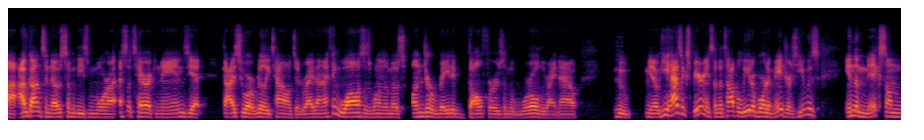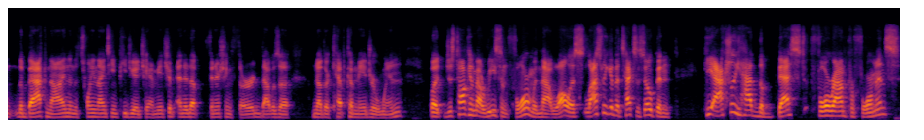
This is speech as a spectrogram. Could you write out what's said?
uh, I've gotten to know some of these more uh, esoteric names, yet guys who are really talented, right? And I think Wallace is one of the most underrated golfers in the world right now. Who, you know, he has experience at the top of leaderboard in majors. He was in the mix on the back nine in the 2019 PGA Championship, ended up finishing third. That was a another Koepka major win. But just talking about recent form with Matt Wallace, last week at the Texas Open, he actually had the best four round performance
